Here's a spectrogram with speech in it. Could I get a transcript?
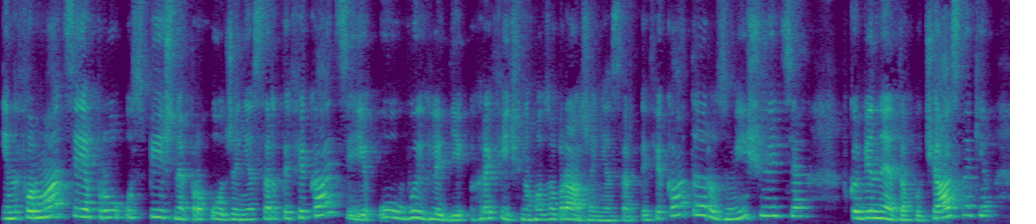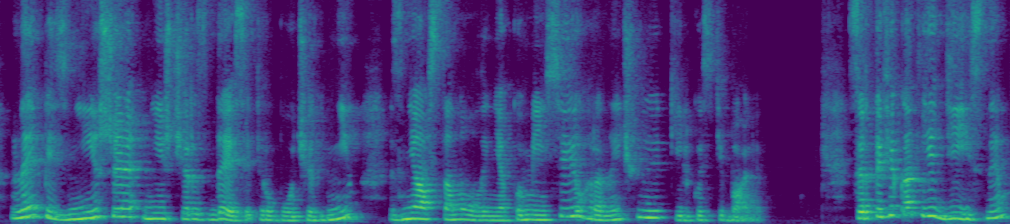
Інформація про успішне проходження сертифікації у вигляді графічного зображення сертифіката розміщується в кабінетах учасників не пізніше, ніж через 10 робочих днів з дня встановлення комісією граничної кількості балів. Сертифікат є дійсним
